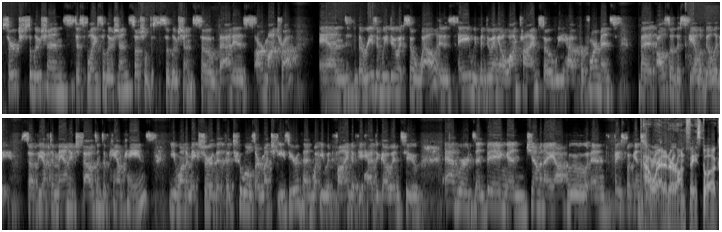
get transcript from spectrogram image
search solutions, display solutions, social solutions. So that is our mantra. And the reason we do it so well is A, we've been doing it a long time, so we have performance, but also the scalability. So if you have to manage thousands of campaigns, you want to make sure that the tools are much easier than what you would find if you had to go into AdWords and Bing and Gemini Yahoo and Facebook Instagram. Power Editor on Facebook.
